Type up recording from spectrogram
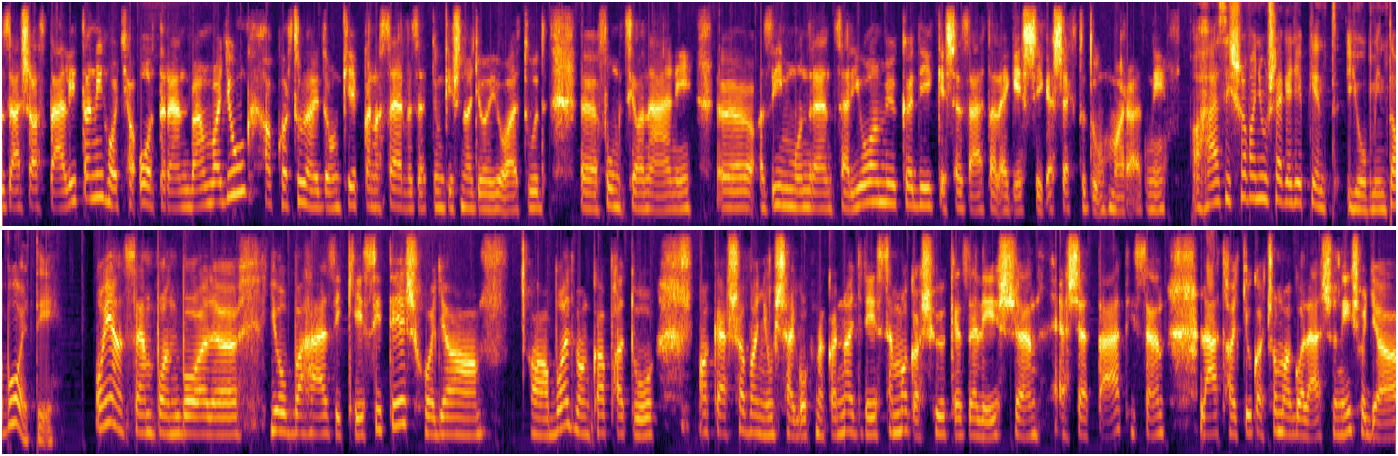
túlzás azt állítani, hogyha ott rendben vagyunk, akkor tulajdonképpen a szervezetünk is nagyon jól tud funkcionálni, az immunrendszer jól működik, és ezáltal egészségesek tudunk maradni. A házi savanyúság egyébként jobb, mint a bolti? Olyan szempontból jobb a házi készítés, hogy a a boltban kapható akár savanyúságoknak a nagy része magas hőkezelésen esett át, hiszen láthatjuk a csomagoláson is, hogy a,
